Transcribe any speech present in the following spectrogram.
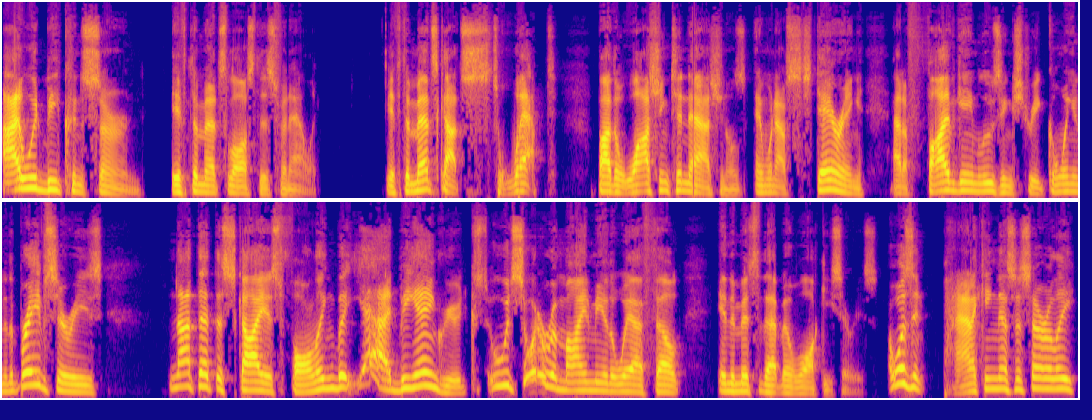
I would be concerned if the Mets lost this finale. If the Mets got swept by the Washington Nationals and we're now staring at a five game losing streak going into the Brave series – not that the sky is falling, but yeah, I'd be angry. It would sort of remind me of the way I felt in the midst of that Milwaukee series. I wasn't panicking necessarily,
